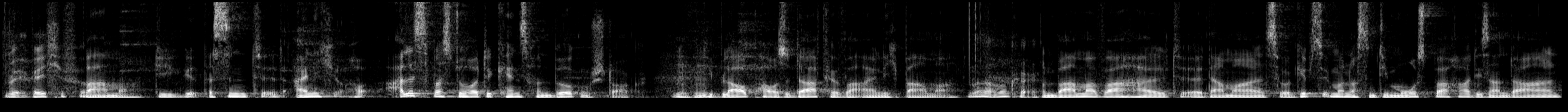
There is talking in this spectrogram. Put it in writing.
Welche Firma? Barmer. Die, das sind eigentlich alles, was du heute kennst von Birkenstock. Mhm. Die Blaupause dafür war eigentlich Barmer. Ah, okay. Und Barmer war halt äh, damals, oder gibt es immer noch, sind die Moosbacher, die Sandalen.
